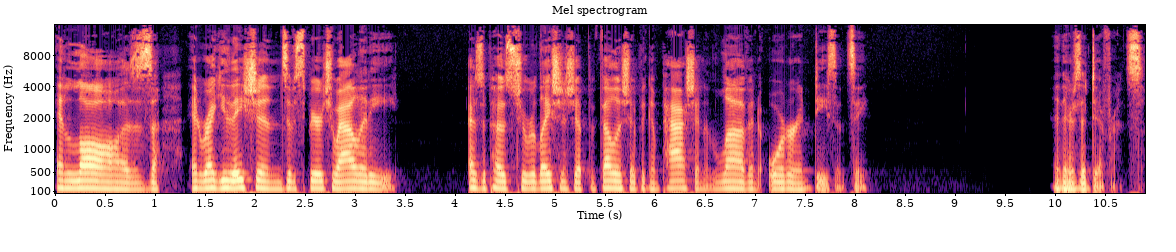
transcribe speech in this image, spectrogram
and laws and regulations of spirituality, as opposed to relationship and fellowship and compassion and love and order and decency. And there's a difference.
